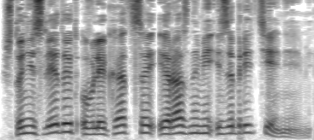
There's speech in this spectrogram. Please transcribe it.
что не следует увлекаться и разными изобретениями.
